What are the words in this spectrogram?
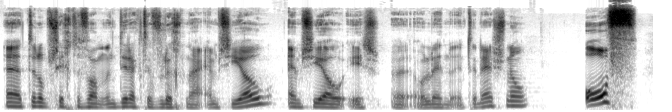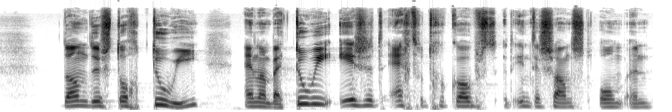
eh, ten opzichte van een directe vlucht naar MCO. MCO is Orlando International. Of dan dus toch TUI. En dan bij TUI is het echt het goedkoopst, het interessantst om een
